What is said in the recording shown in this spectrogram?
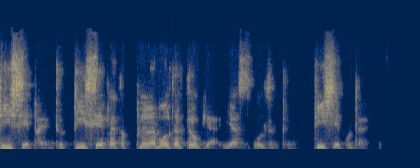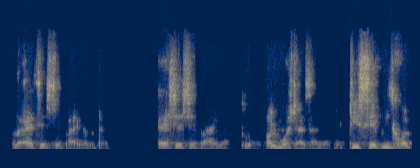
टी शेप है तो टी शेप है तो प्लेनर बोल सकते हो क्या? यस बोल सकते हो। टी शेप होता है। मतलब ऐसे शेप आएगा बेटा ऐसे शेप आएगा तो ऑलमोस्ट ऐसा आ जाएगा T shape is called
